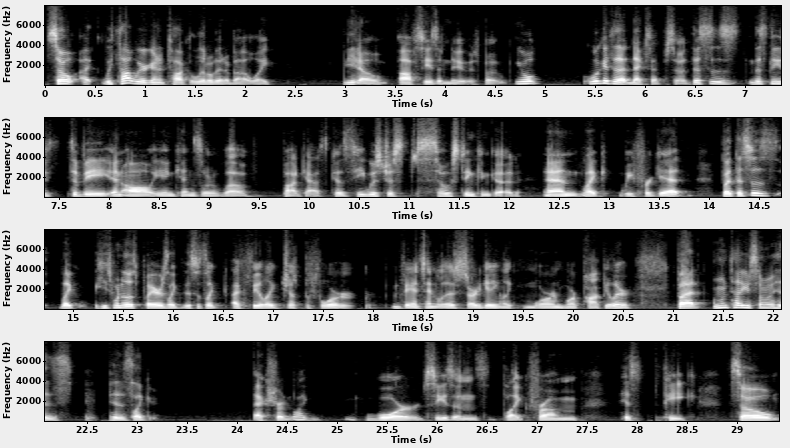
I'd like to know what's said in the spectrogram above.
So I, we thought we were going to talk a little bit about like, you know, off-season news, but you'll we'll get to that next episode. This is this needs to be an all Ian Kinsler love podcast because he was just so stinking good, and like we forget, but this is like he's one of those players. Like this is like I feel like just before advanced analytics started getting like more and more popular. But I'm gonna tell you some of his his like extra like war seasons like from his peak. So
